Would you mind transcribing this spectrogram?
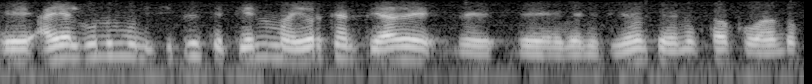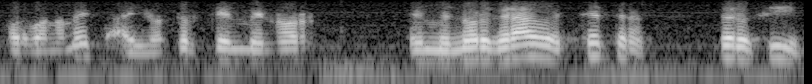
Eh, hay algunos municipios que tienen mayor cantidad de, beneficiarios que han estado cobrando por Banamex, hay otros que en menor, en menor grado, etcétera. Pero sí,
